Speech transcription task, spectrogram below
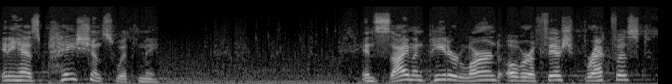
and He has patience with me. And Simon Peter learned over a fish breakfast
